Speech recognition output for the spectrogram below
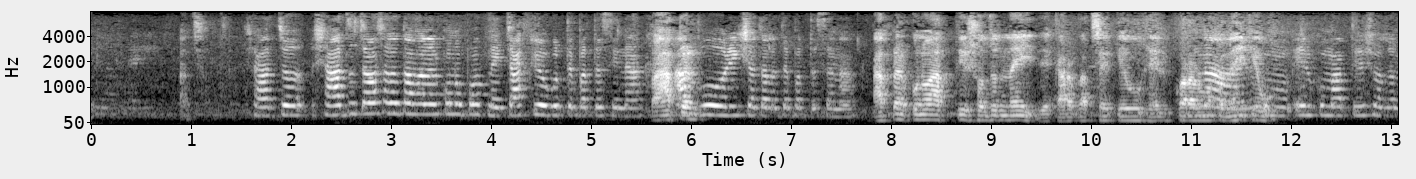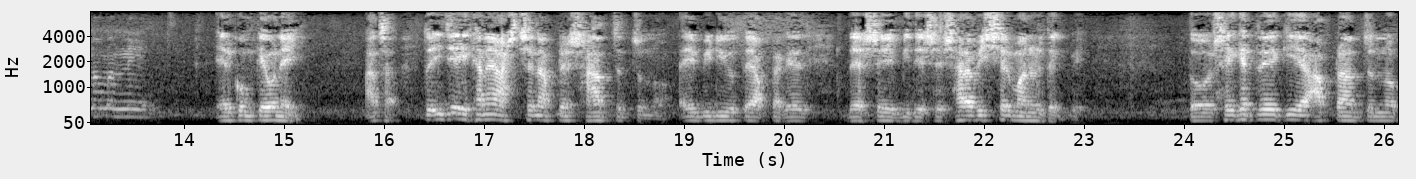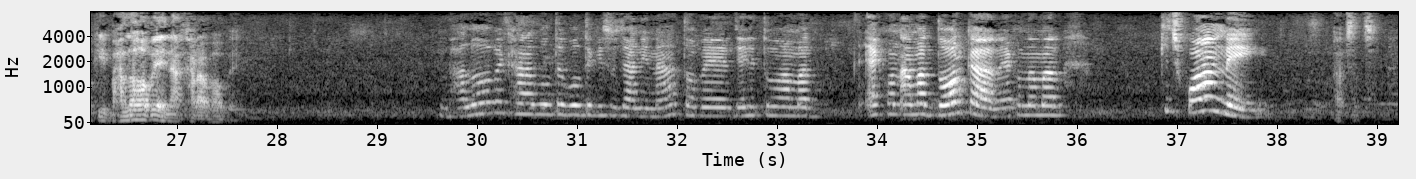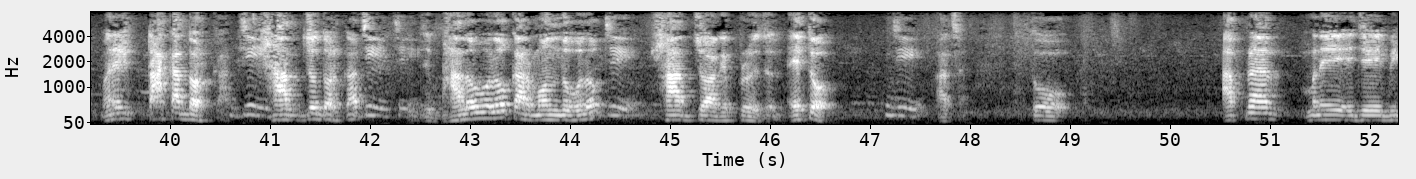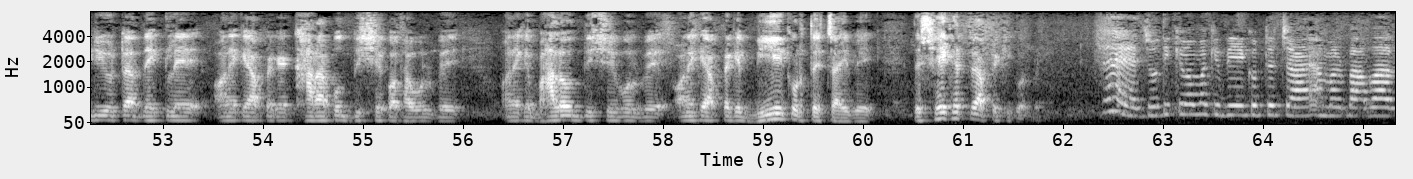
আচ্ছা। সাহায্য সাহায্য চাওয়া ছাড়া তো আমার আর কোনো পথ নেই চাকরিও করতে পারতেছি না আব্বু রিক্সা চালাতে পারতেছে না। আপনার কোনো আত্মীয় স্বজন নেই যে কারও কাছে কেউ হেল্প করার মতো নেই কেউ? এরকম এরকম আত্মীয় স্বজন আমার নেই। এরকম কেউ নেই? আচ্ছা তো এই যে এখানে আসছেন আপনি সাহায্যের জন্য এই ভিডিওতে আপনাকে দেশে বিদেশে সারা বিশ্বের মানুষ দেখবে। তো সেই ক্ষেত্রে কি আপনার জন্য কি ভালো হবে না খারাপ হবে? ভালো হবে খারাপ বলতে বলতে কিছু জানি না। তবে যেহেতু আমার এখন আমার দরকার এখন আমার কিছু করার নেই। আচ্ছা আচ্ছা। মানে টাকা দরকার সাহায্য দরকার ভালো বলুক আর মন্দ বলুক সাহায্য আগে প্রয়োজন এই তো? জি। আচ্ছা। তো আপনার মানে এই যে ভিডিওটা দেখলে অনেকে আপনাকে খারাপ উদ্দেশ্যে কথা বলবে অনেকে ভালো উদ্দেশ্যে বলবে অনেকে আপনাকে বিয়ে করতে চাইবে। তো সেই ক্ষেত্রে আপনি কি করবেন? হ্যাঁ যদি কেউ আমাকে বিয়ে করতে চায় আমার বাবার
